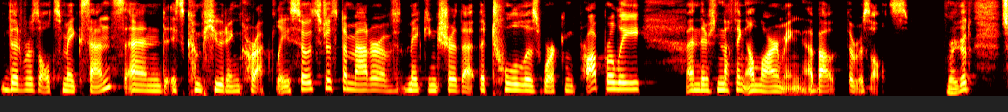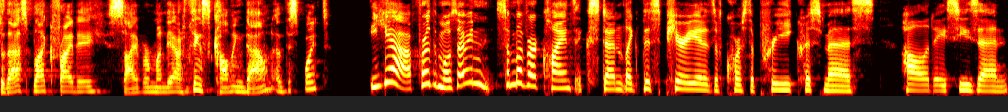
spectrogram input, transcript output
the results make sense and it's computing correctly. So it's just a matter of making sure that the tool is working properly and there's nothing alarming about the results. Very good. So that's Black Friday, Cyber Monday. Are things calming down at this point? Yeah, for the most. I mean, some of our clients extend like this period is, of course, the pre Christmas holiday season.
